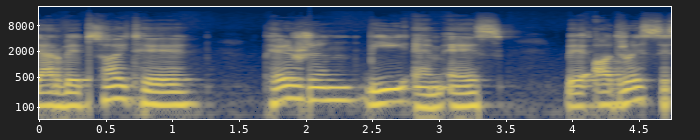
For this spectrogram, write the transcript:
در وبسایت Persian BMS به آدرس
